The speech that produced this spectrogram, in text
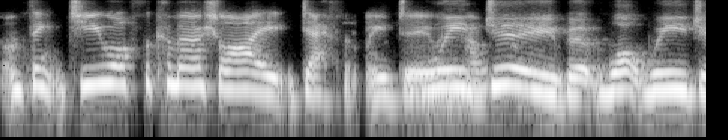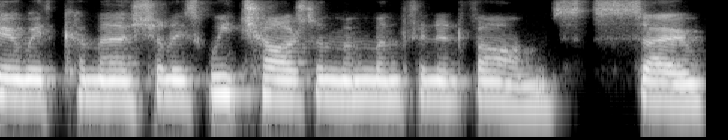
I think, do you offer commercial? I definitely do. We do, but what we do with commercial is we charge them a month in advance. So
